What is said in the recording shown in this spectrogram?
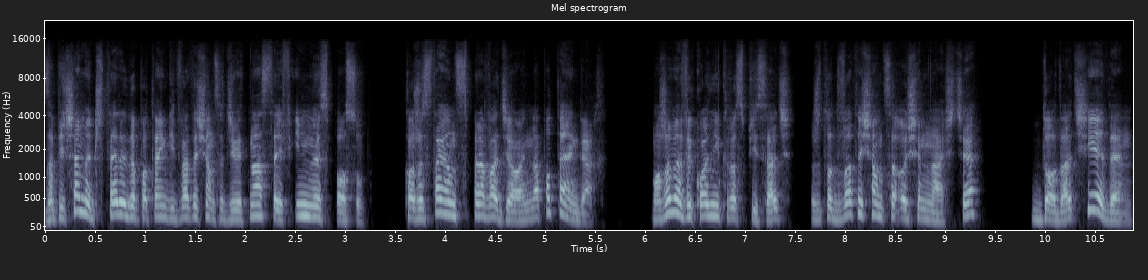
Zapiszemy 4 do potęgi 2019 w inny sposób, korzystając z prawa działań na potęgach. Możemy wykładnik rozpisać, że to 2018 dodać 1.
